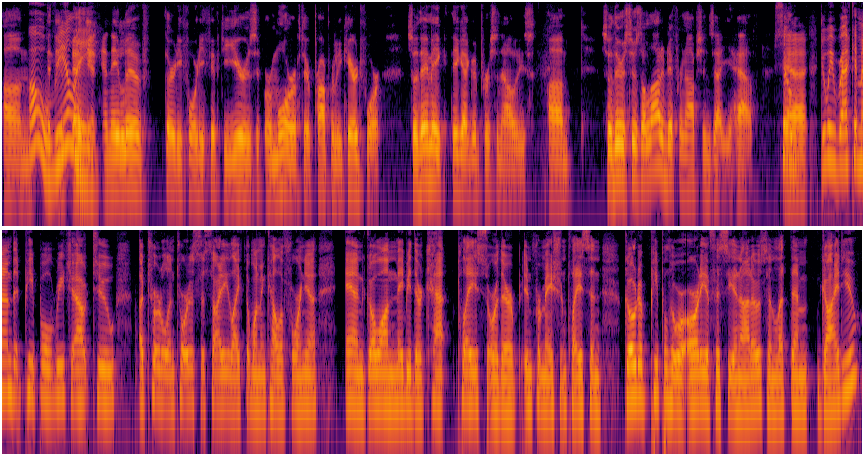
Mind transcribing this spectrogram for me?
Um, oh, really? And, and, they live 30, 40, 50 years or more if they're properly cared for. So they make they got good personalities. Um, so there's there's a lot of different options that you have. So, uh, do we recommend that people reach out to a turtle and tortoise society like the one in California and go on maybe their chat place or their information place and go to people who are already aficionados and let them guide you?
